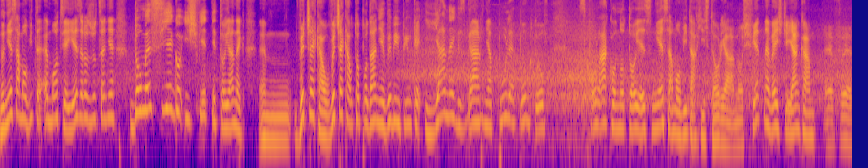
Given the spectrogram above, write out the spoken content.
No niesamowite emocje. Jest rozrzucenie do Messiego i świetnie to Janek em, wyczekał, wyczekał to podanie, wybił piłkę i Janek zgarnia pulę punktów. Z Polako, no to jest niesamowita historia. No świetne wejście Janka e, w, e,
